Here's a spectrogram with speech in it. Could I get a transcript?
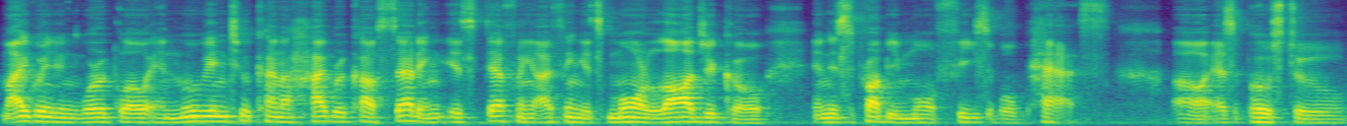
migrating workload and move into kind of hybrid cloud setting is definitely, I think it's more logical and it's probably more feasible path uh, as opposed to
